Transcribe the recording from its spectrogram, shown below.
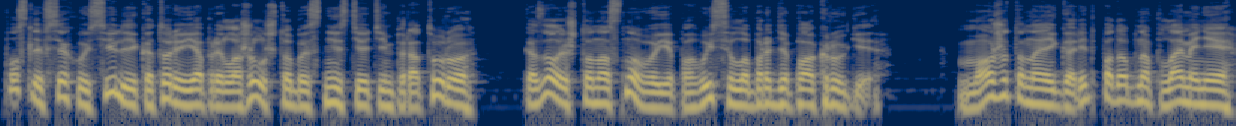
После всех усилий, которые я приложил, чтобы снизить её температуру, казалось, что она снова её повысила, бродя по округе. Может, она и горит подобно пламени,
